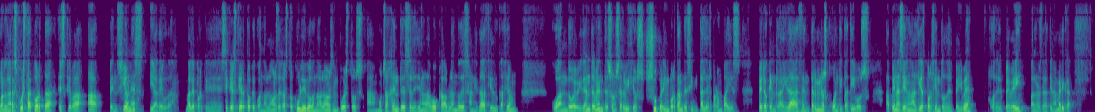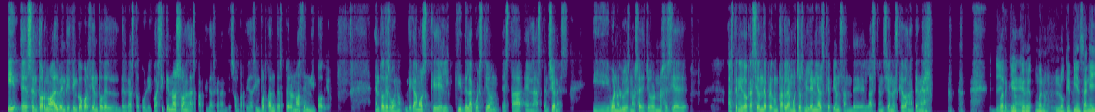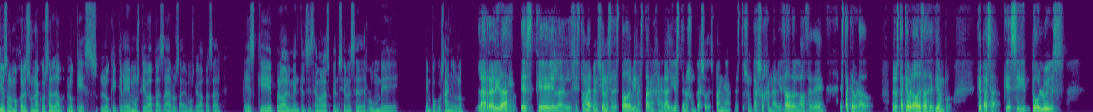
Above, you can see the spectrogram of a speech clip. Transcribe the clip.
Bueno, la respuesta corta es que va a pensiones y a deuda, ¿vale? Porque sí que es cierto que cuando hablamos de gasto público, cuando hablamos de impuestos, a mucha gente se le llena la boca hablando de sanidad y educación, cuando evidentemente son servicios súper importantes y vitales para un país, pero que en realidad, en términos cuantitativos, apenas llegan al 10% del PIB o del PBI para los de Latinoamérica. Y es en torno al 25% del, del gasto público. Así que no son las partidas grandes, son partidas importantes, pero no hacen ni podio. Entonces, bueno, digamos que el kit de la cuestión está en las pensiones. Y bueno, Luis, no sé, yo no sé si has tenido ocasión de preguntarle a muchos millennials qué piensan de las pensiones que van a tener. bueno, lo que piensan ellos a lo mejor es una cosa, lo, que lo que creemos que va a pasar o sabemos que va a pasar es que probablemente el sistema de las pensiones se derrumbe en pocos años, ¿no? La realidad es que el sistema de pensiones, el estado de bienestar en general, y este no es un caso de España, esto es un caso generalizado en la OCDE, está quebrado, pero está quebrado desde hace tiempo. ¿Qué pasa? Que si tú, Luis,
